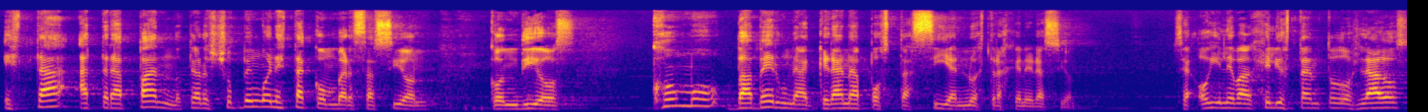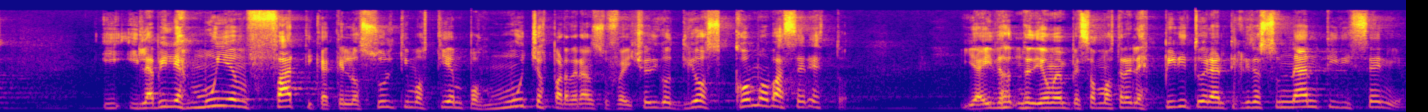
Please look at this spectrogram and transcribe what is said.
está atrapando. Claro, yo vengo en esta conversación con Dios, ¿cómo va a haber una gran apostasía en nuestra generación? O sea, hoy el Evangelio está en todos lados, y, la Biblia es muy enfática que en los últimos tiempos muchos perderán su fe. Y yo digo, Dios, ¿cómo va a ser esto? Y ahí donde Dios me empezó a mostrar el espíritu del anticristo es un antidiseño.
